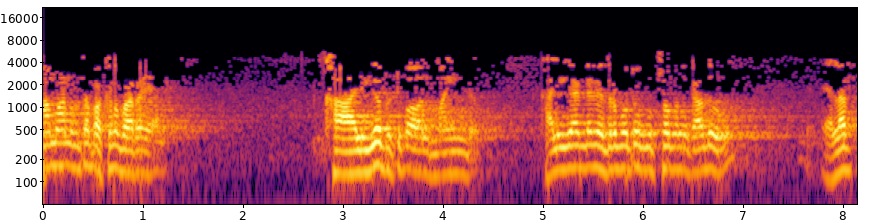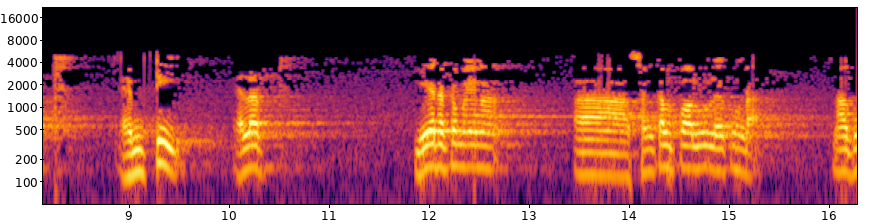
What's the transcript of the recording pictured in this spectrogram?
సామాన్ అంతా పక్కన పారేయాలి. ఖాళీగా పెట్టుకోవాలి మైండ్. ఖాళీగా అంటే నిద్రపోతూ కూర్చోమని కాదు. ఎలర్ట్ ఎంటీ ఎలర్ట్ ఏ రకమైన సంకల్పాలు లేకుండా నాకు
